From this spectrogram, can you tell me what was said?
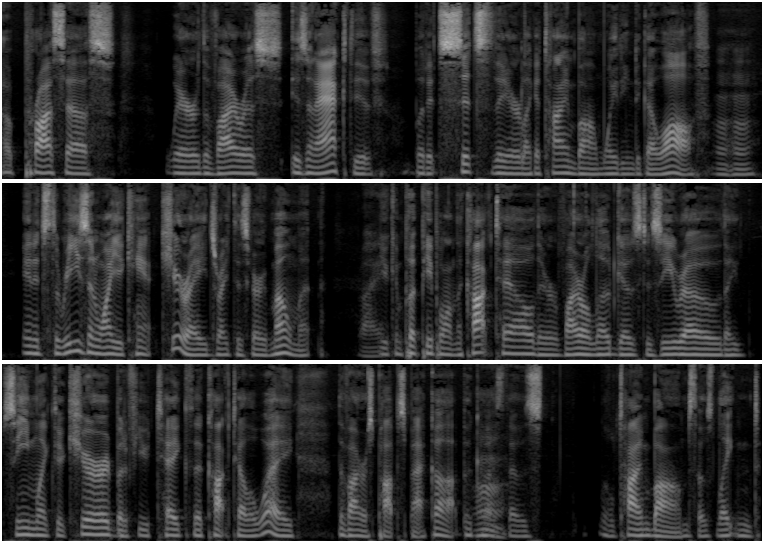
a process where the virus isn't active, but it sits there like a time bomb waiting to go off. Mm-hmm. And it's the reason why you can't cure AIDS right this very moment. Right. You can put people on the cocktail, their viral load goes to zero. They seem like they're cured, but if you take the cocktail away, the virus pops back up because mm. those little time bombs, those latent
